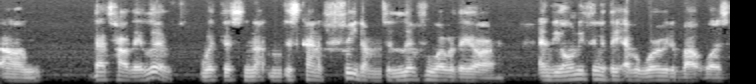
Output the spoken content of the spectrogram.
um, that's how they lived with this not, this kind of freedom to live whoever they are. And the only thing that they ever worried about was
